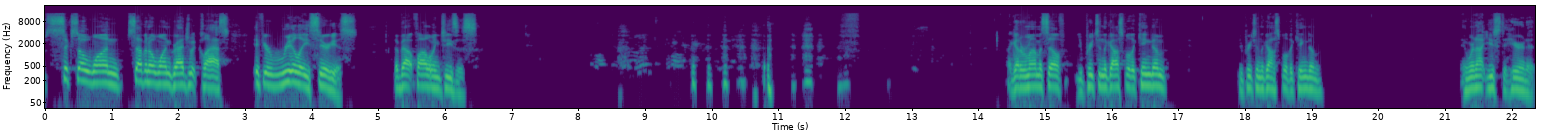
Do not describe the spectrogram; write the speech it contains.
601, 701 graduate class if you're really serious about following Jesus. I got to remind myself, you're preaching the gospel of the kingdom. You're preaching the gospel of the kingdom. And we're not used to hearing it.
